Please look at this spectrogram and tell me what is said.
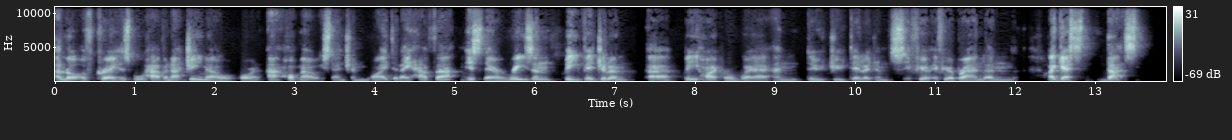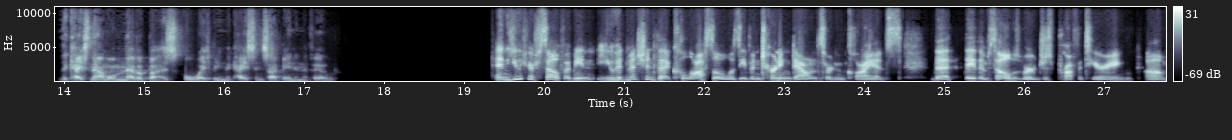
A lot of creators will have an at Gmail or an at Hotmail extension. Why do they have that? Is there a reason? Be vigilant. Uh, be hyper aware and do due diligence if you're if you're a brand and I guess that's the case now more than ever, but has always been the case since I've been in the field. And you yourself, I mean, you had mentioned that Colossal was even turning down certain clients that they themselves were just profiteering um,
